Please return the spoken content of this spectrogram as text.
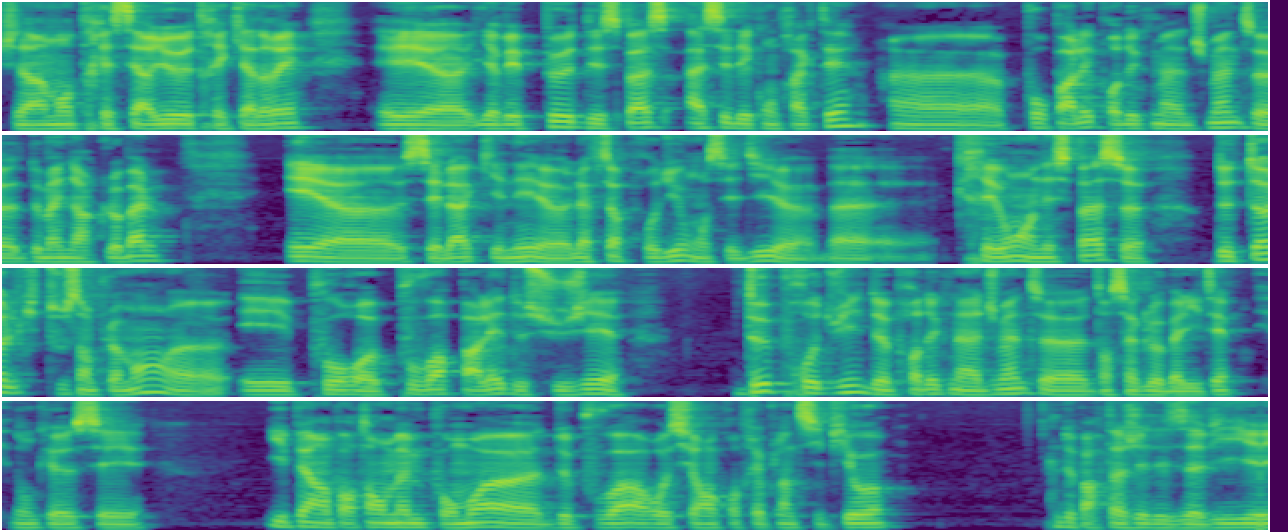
généralement très sérieux, très cadré, et il y avait peu d'espace assez décontracté pour parler product management de manière globale. Et c'est là qu'est né l'after produit où on s'est dit, bah, créons un espace de talk tout simplement euh, et pour euh, pouvoir parler de sujets de produits de product management euh, dans sa globalité. Et donc c'est hyper important même pour moi de pouvoir aussi rencontrer plein de CPO, de partager des avis,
